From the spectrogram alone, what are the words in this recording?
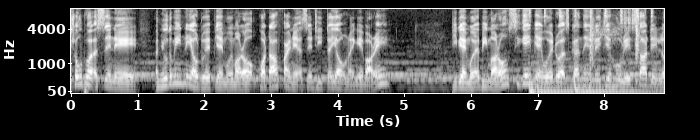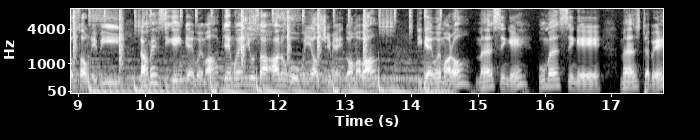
ရှုံးထွက်အဆင့်နဲ့အမျိုးသမီးနှစ်ယောက်တွဲပြိုင်ပွဲမှာတော့ Quarter Final အဆင့်ထိတက်ရောက်နိုင်ခဲ့ပါတယ်ဒီပြိုင်ပွဲအပြီးမှာတော့စီဂိမ်းပြိုင်ပွဲအတွက်စကန်တင်လေ့ကျင့်မှုတွေစတင်လှုပ်ဆောင်နေပြီးလာမယ့်စီဂိမ်းပြိုင်ပွဲမှာပြိုင်ပွဲမျိုးစားအားလုံးကိုဝင်ရောက်ရှင်ပြိုင်သွားမှာပါဒီပြိုင်ပွဲမှာတော့ Man Single, Woman Single, Men's Double,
